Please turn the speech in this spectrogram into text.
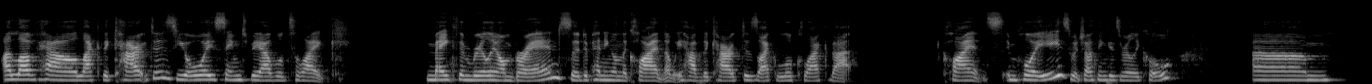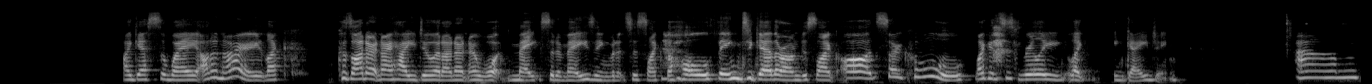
I love how like the characters, you always seem to be able to like make them really on brand. So depending on the client that we have, the characters like look like that client's employees, which I think is really cool. Um, I guess the way I don't know, like because I don't know how you do it. I don't know what makes it amazing, but it's just like the whole thing together. I'm just like, oh, it's so cool. Like it's just really like engaging. Um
